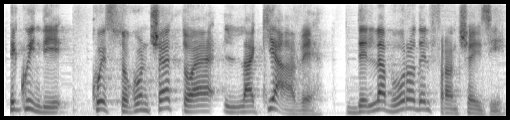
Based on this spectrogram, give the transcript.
E quindi questo concetto è la chiave del lavoro del franchisee.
